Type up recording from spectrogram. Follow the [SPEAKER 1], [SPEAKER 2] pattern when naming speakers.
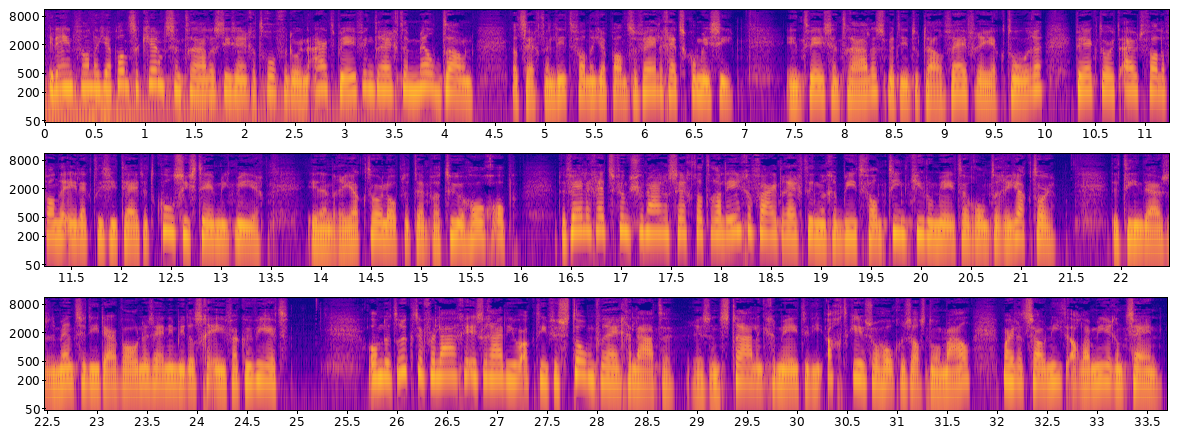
[SPEAKER 1] In een van de Japanse kerncentrales die zijn getroffen door een aardbeving dreigt een meltdown. Dat zegt een lid van de Japanse Veiligheidscommissie. In twee centrales met in totaal vijf reactoren werkt door het uitvallen van de elektriciteit het koelsysteem niet meer. In een reactor loopt de temperatuur hoog op. De veiligheidsfunctionaris zegt dat er alleen gevaar dreigt in een gebied van 10 kilometer rond de reactor. De tienduizenden mensen die daar wonen zijn inmiddels geëvacueerd. Om de druk te verlagen is radioactieve stoom vrijgelaten. Er is een straling gemeten die acht keer zo hoog is als normaal, maar dat zou niet alarmerend zijn.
